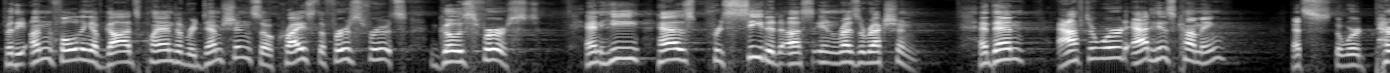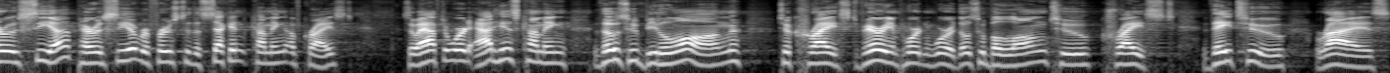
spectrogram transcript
for the unfolding of God's plan of redemption. So Christ, the first fruits, goes first. And he has preceded us in resurrection. And then afterward, at his coming, that's the word parousia. Parousia refers to the second coming of Christ. So, afterward, at his coming, those who belong to Christ, very important word, those who belong to Christ, they too rise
